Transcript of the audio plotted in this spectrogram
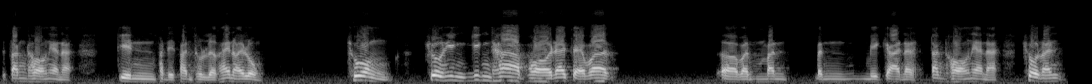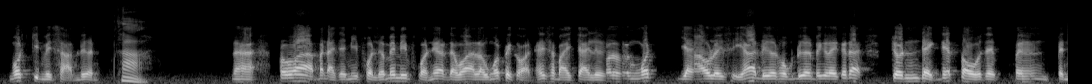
จะตั้งท้องเนี่ยนะกินผลิตภัณฑ์ถั่วเหลืองให้น้อยลง ช่วงช่วงยิ่งยิ่งถ้าพอได้ใจว่า เออมันมันมันมีการตั้งท้องเนี่ยนะช่วงนั้นงดกินไปสามเดือนค่ะนะฮะเพราะว่ามันอาจจะมีผลหรือไม่มีผลเนี่ยแต่ว่าเรางดไปก่อนให้สบายใจเลยเรางดยาวเลยสี่ห้าเดือนหกเดือนไปเลยก็ได้ จนเด็กเนี่ยโตจะเป็นเป็น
